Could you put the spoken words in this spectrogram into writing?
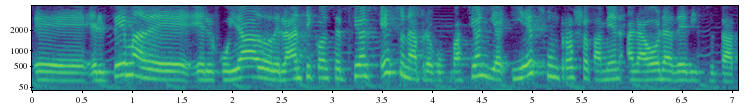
eh, el tema del cuidado, de la anticoncepción, es una preocupación y, es un rollo también a la hora de disfrutar.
